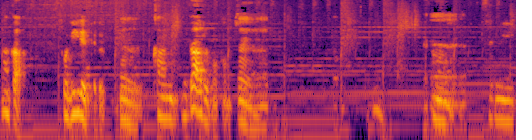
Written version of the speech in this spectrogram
なんか取り入れてるっていう感じがあるのかもしれない。うんうん別に、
